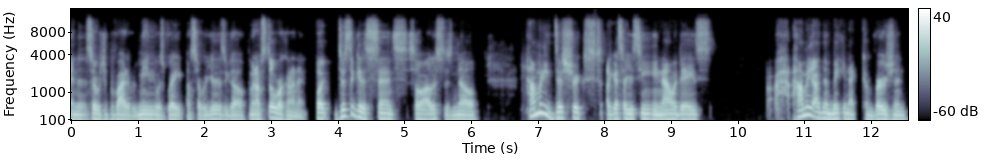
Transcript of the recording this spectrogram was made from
And the service you provided with me was great uh, several years ago. I mean, I'm still working on it. But just to get a sense, so our listeners know, how many districts, I guess, are you seeing nowadays? How many are they making that conversion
